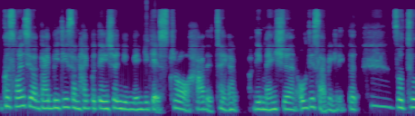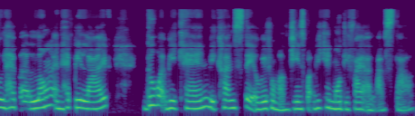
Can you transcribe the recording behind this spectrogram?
because once you have diabetes and hypertension you you get stroke heart attack and dementia all these are related Mm. so to have a long and happy life, do what we can. We can't stay away from our genes, but we can modify our lifestyle.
